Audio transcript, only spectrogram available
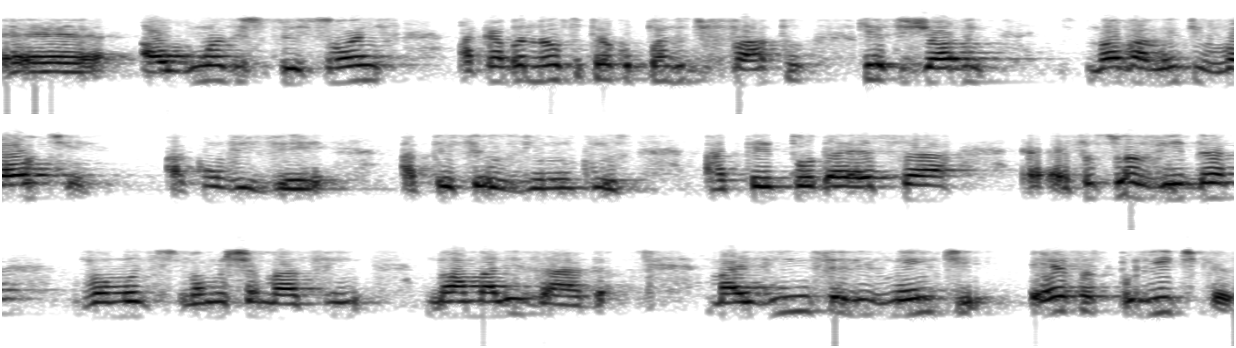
é, algumas instituições acabam não se preocupando de fato que esse jovem novamente volte a conviver, a ter seus vínculos, a ter toda essa, essa sua vida, vamos, vamos chamar assim, normalizada. Mas, infelizmente, essas políticas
